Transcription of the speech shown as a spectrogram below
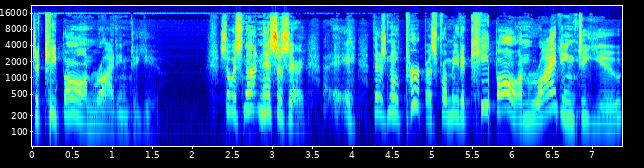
to keep on writing to you. So it's not necessary. Eh, there's no purpose for me to keep on writing to you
